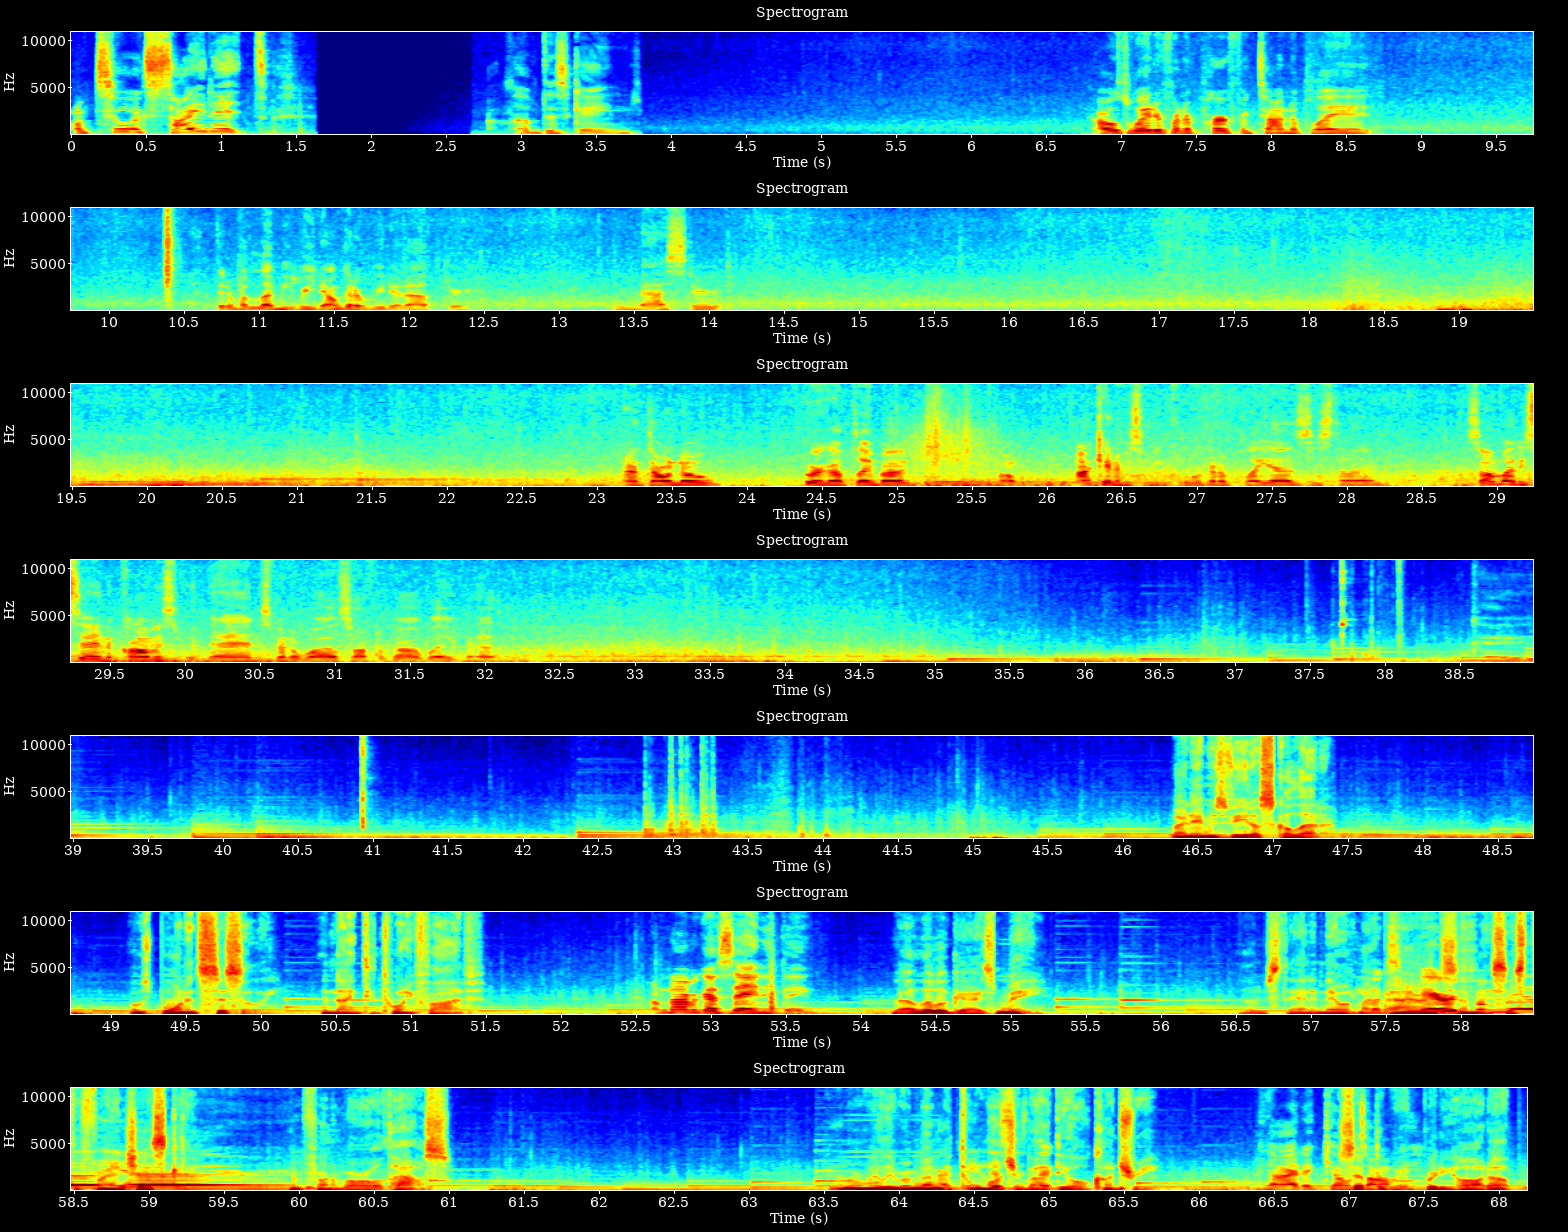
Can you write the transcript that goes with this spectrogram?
I'm too excited. I love this game. I was waiting for the perfect time to play it. Didn't even let me read it. I'm gonna read it after. Remastered. I don't know who we're gonna play by. Oh, I can't even speak. Who we're gonna play as this time? Somebody said in the comments, but man, it's been a while, so I forgot what even happened. My name is Vito Scaletta. I was born in Sicily in 1925. I'm never gonna say anything. That little guy's me. I'm standing there with my parents and my sister. Francesca in front of our old house. I don't really remember I too much about the- the old country, Guy that killed except that we were pretty hard up.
